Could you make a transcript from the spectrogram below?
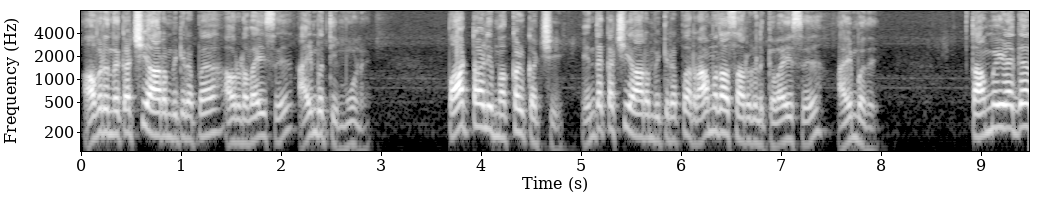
அவர் இந்த கட்சி ஆரம்பிக்கிறப்ப அவரோட வயசு ஐம்பத்தி மூணு. பாட்டாளி மக்கள் கட்சி இந்த கட்சி ஆரம்பிக்கிறப்ப ராமதாஸ் அவர்களுக்கு வயசு ஐம்பது. தமிழக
